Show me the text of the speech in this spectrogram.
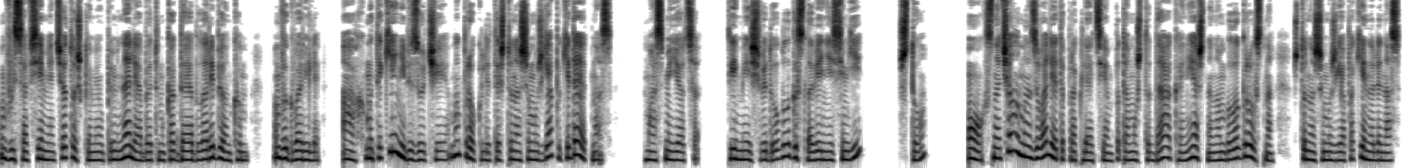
Вы со всеми тетушками упоминали об этом, когда я была ребенком. Вы говорили, «Ах, мы такие невезучие, мы прокляты, что наши мужья покидают нас». Ма смеется. «Ты имеешь в виду благословение семьи?» «Что?» Ох, сначала мы называли это проклятием, потому что да, конечно, нам было грустно, что наши мужья покинули нас.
